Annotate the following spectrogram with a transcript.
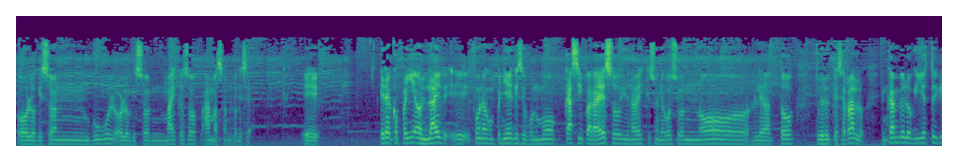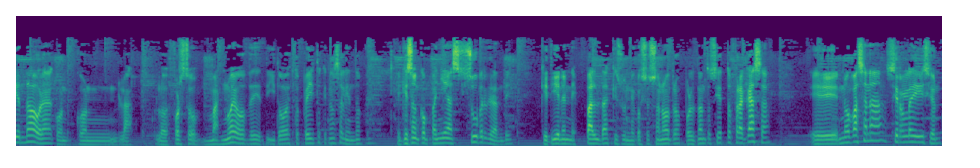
o lo que son Google o lo que son Microsoft, Amazon, lo que sea. Era compañía OnLive, eh, fue una compañía que se formó casi para eso y una vez que su negocio no levantó, tuvieron que cerrarlo. En cambio, lo que yo estoy viendo ahora, con, con los esfuerzos más nuevos de, y todos estos proyectos que están saliendo, es que son compañías súper grandes, que tienen espaldas, que sus negocios son otros. Por lo tanto, si esto fracasa, eh, no pasa nada, cierra la división,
